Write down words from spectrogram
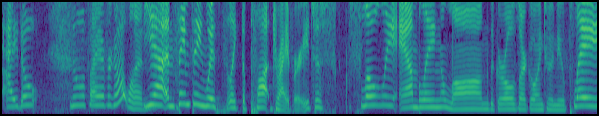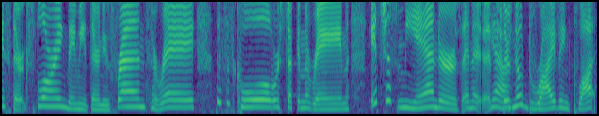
I don't know if I ever got one. Yeah, and same thing with like the plot driver. It's just slowly ambling along. The girls are going to a new place. They're exploring. They meet their new friends. Hooray! This is cool. We're stuck in the rain. It's just meanders, and it, it's, Yeah. there's no driving plot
